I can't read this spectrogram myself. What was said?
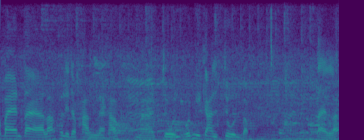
ละแบรนด์แต่ละผลิตภัณฑ์นะครับ มาจูนมีการจูนแบบแต่ละ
